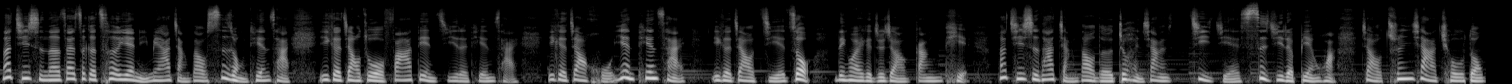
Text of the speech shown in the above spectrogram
那其实呢，在这个测验里面，他讲到四种天才，一个叫做发电机的天才，一个叫火焰天才，一个叫节奏，另外一个就叫钢铁。那其实他讲到的就很像季节四季的变化，叫春夏秋冬。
